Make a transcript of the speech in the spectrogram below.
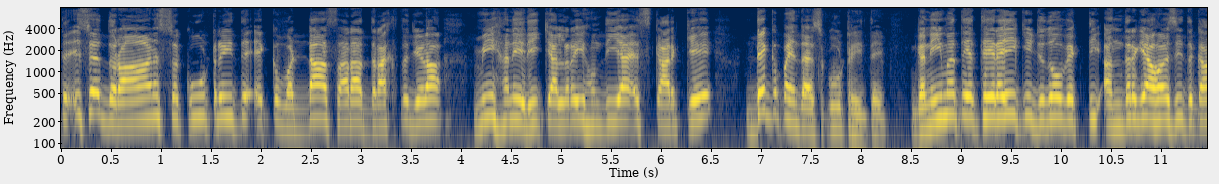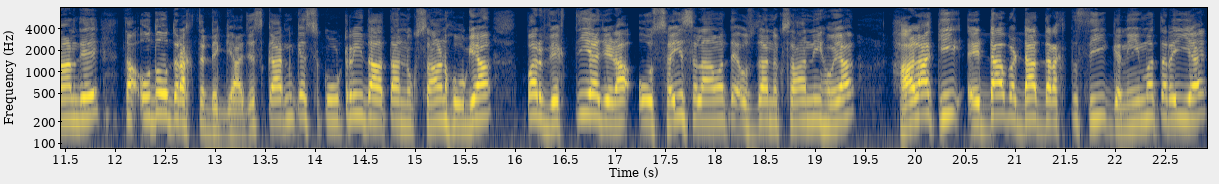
ਤੇ ਇਸੇ ਦੌਰਾਨ ਸਕੂਟਰੀ ਤੇ ਇੱਕ ਵੱਡਾ ਸਾਰਾ ਦਰਖਤ ਜਿਹੜਾ ਮੀਂਹ ਹਨੇਰੀ ਚੱਲ ਰਹੀ ਹੁੰਦੀ ਹੈ, ਇਸ ਕਰਕੇ ਡਿੱਗ ਪੈਂਦਾ ਹੈ ਸਕੂਟਰੀ ਤੇ। ਗਨੀਮਤ ਇੱਥੇ ਰਹੀ ਕਿ ਜਦੋਂ ਵਿਅਕਤੀ ਅੰਦਰ ਗਿਆ ਹੋਇਆ ਸੀ ਦੁਕਾਨ ਦੇ, ਤਾਂ ਉਦੋਂ ਦਰਖਤ ਡਿੱਗਿਆ ਜਿਸ ਕਾਰਨ ਕਿ ਸਕੂਟਰੀ ਦਾ ਤਾਂ ਨੁਕਸਾਨ ਹੋ ਗਿਆ, ਪਰ ਵਿਅਕਤੀ ਆ ਜਿਹੜਾ ਉਹ ਸਹੀ ਸਲਾਮਤ ਹੈ ਉਸ ਦਾ ਨੁਕਸਾਨ ਨਹੀਂ ਹੋਇਆ। ਹਾਲਾਂਕਿ ਐਡਾ ਵੱਡਾ ਦਰਖਤ ਸੀ, ਗਨੀਮਤ ਰਹੀ ਹੈ।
